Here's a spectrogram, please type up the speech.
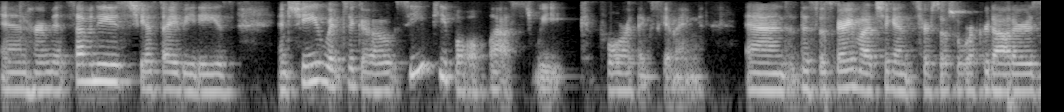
in her mid 70s she has diabetes and she went to go see people last week for thanksgiving and this was very much against her social worker daughter's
